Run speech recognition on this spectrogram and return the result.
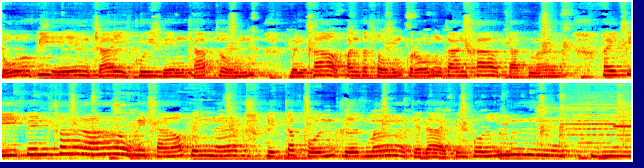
ตัวพี่เองใช้คุยเบ่งทับถม เหมือนข้าวพันผสมกรมการข้าวจัดมา ให้พี่เป็นข้าวให้สาวเป็นนาผลิตผลเกิดมาจะได้เป็นผลมือดี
